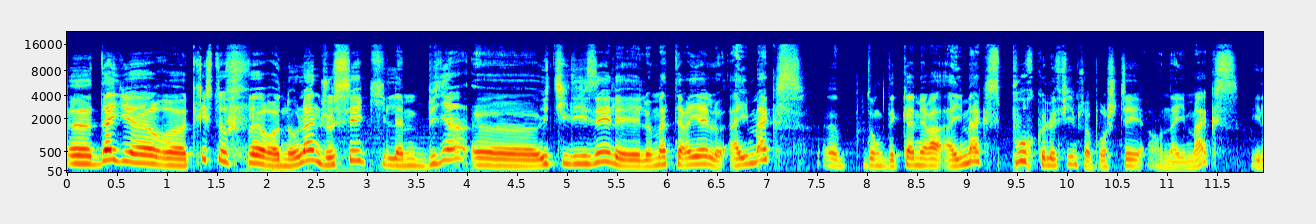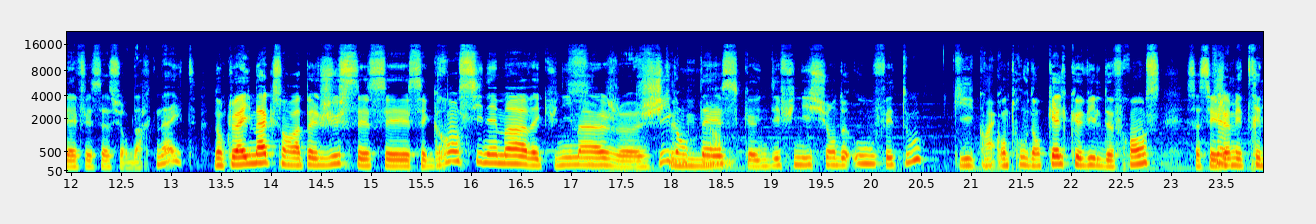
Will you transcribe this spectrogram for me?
Euh, D'ailleurs, euh, Christopher Nolan, je sais qu'il aime bien euh, utiliser les- le matériel IMAX, euh, donc des caméras IMAX, pour que le film soit projeté en IMAX. Il avait fait ça sur Dark Knight. Donc le IMAX, on rappelle juste, c'est- c'est c'est grand cinéma avec une image gigantesque, une définition de ouf et tout, qu'on Ouais. trouve dans quelques villes de France. Ça s'est jamais très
